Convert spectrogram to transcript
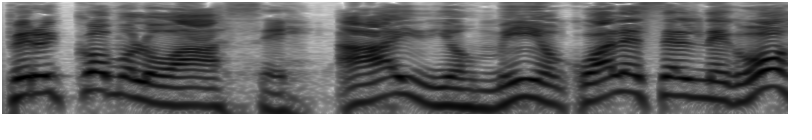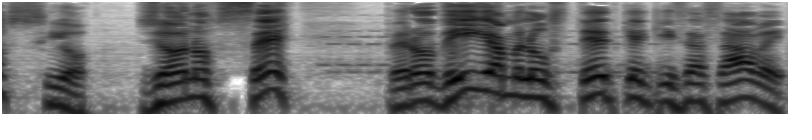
Pero ¿y cómo lo hace? Ay, Dios mío, ¿cuál es el negocio? Yo no sé. Pero dígamelo usted que quizás sabe.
